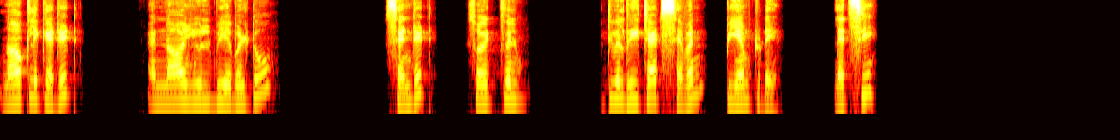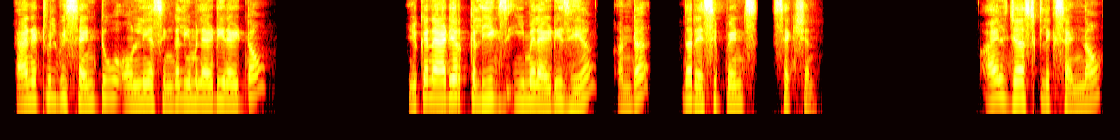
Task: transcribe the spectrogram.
Now click edit and now you will be able to send it. So it will it will reach at 7 p.m. today. Let's see and it will be sent to only a single email ID right now. You can add your colleagues email IDs here under the recipients section. I'll just click send now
